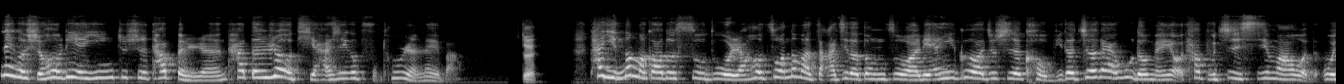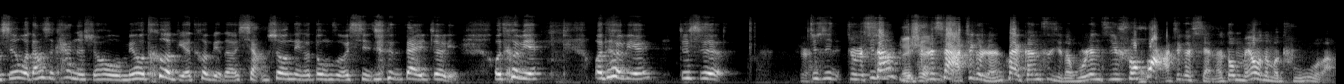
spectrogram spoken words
那个时候猎鹰就是他本人，他的肉体还是一个普通人类吧。对。他以那么高的速度，然后做那么杂技的动作，连一个就是口鼻的遮盖物都没有，他不窒息吗？我我其实我当时看的时候，我没有特别特别的享受那个动作戏，就是在于这里，我特别我特别就是就是就是相比之下，这个人在跟自己的无人机说话，这个显得都没有那么突兀了。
